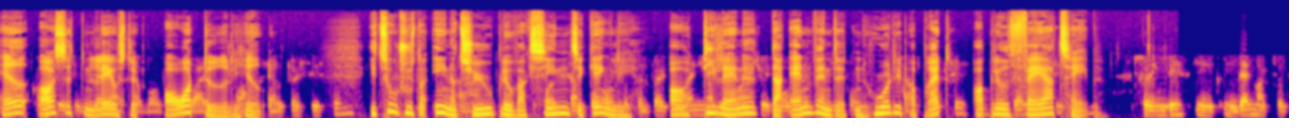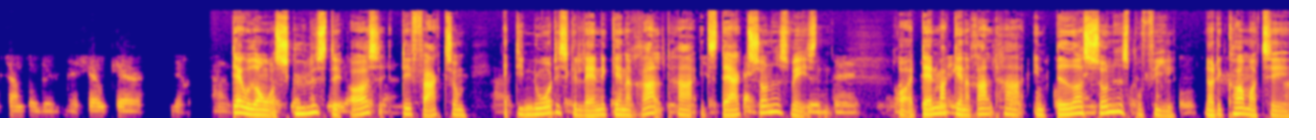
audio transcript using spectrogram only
havde også den laveste overdødelighed. I 2021 blev vaccinen tilgængelig, og de lande, der anvendte den hurtigt og bredt, oplevede færre tab. Derudover skyldes det også det faktum, at de nordiske lande generelt har et stærkt sundhedsvæsen, og at Danmark generelt har en bedre sundhedsprofil, når det kommer til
